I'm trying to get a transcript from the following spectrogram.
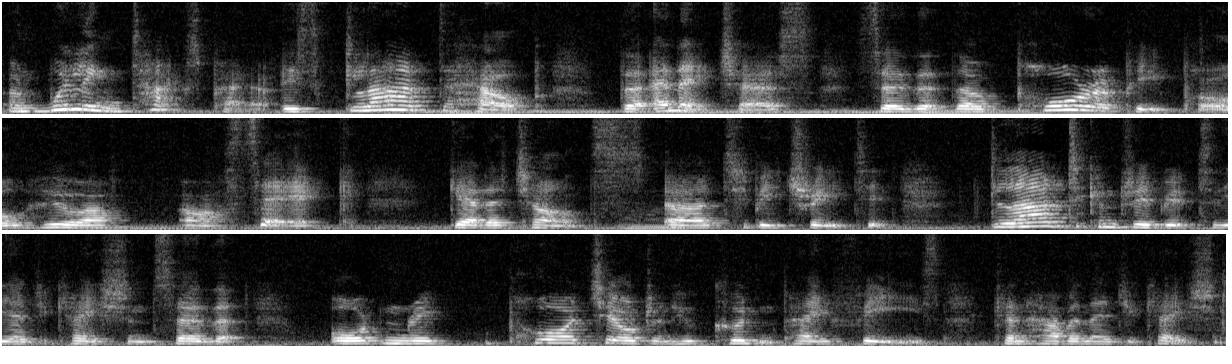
and willing taxpayer is glad to help the NHS so that the poorer people who are, are sick get a chance uh, to be treated. Glad to contribute to the education so that ordinary poor children who couldn't pay fees can have an education.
